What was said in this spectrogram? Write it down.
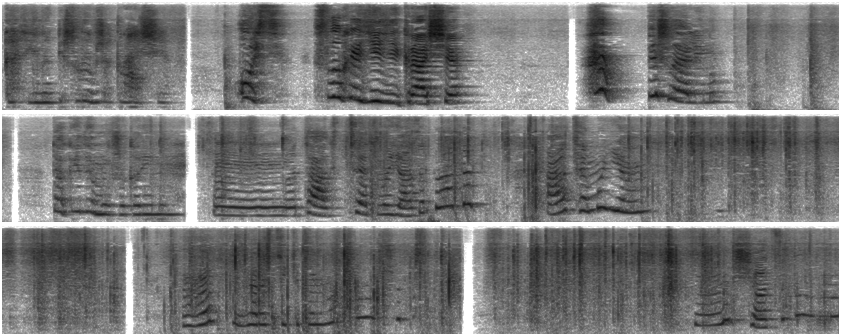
Каріна, пішли вже краще. Ось, слухай її краще. Ха, пішли, Аліно. Так, йдемо вже, Каріна. М, Так, це твоя зарплата, а це моя. Ага, зараз тільки порахую. що. М, це тут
